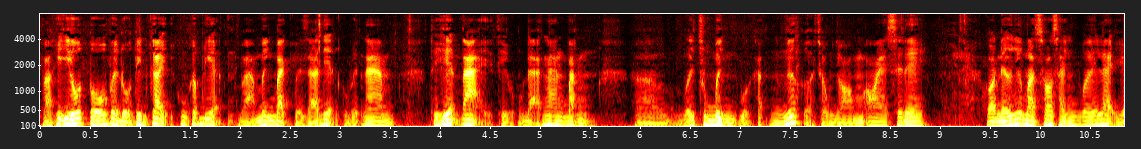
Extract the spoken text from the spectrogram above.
và cái yếu tố về độ tin cậy cung cấp điện và minh bạch về giá điện của Việt Nam thì hiện tại thì cũng đã ngang bằng uh, với trung bình của các nước ở trong nhóm OECD. Còn nếu như mà so sánh với lại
